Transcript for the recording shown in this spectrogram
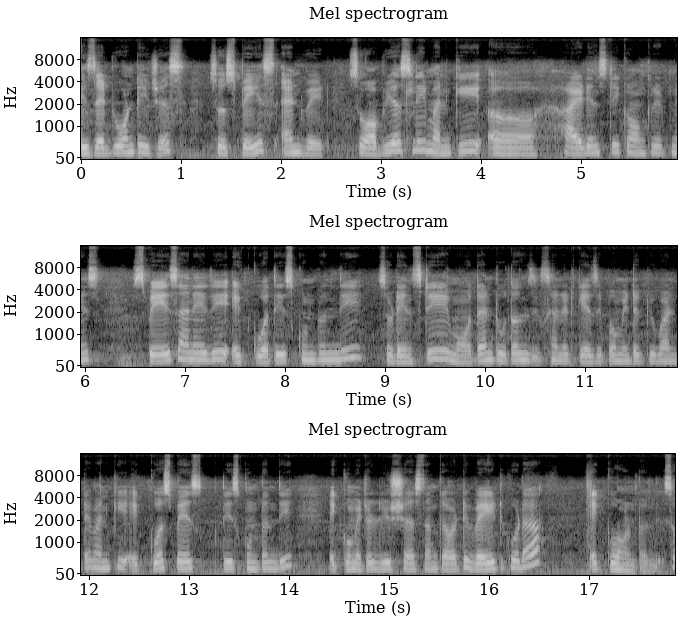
disadvantages so space and weight so obviously మనకి high density concrete means space అనేది ఎక్కువ తీసుకుంటుంది so density more than two thousand six hundred kg per metre cube అంటే మనకి ఎక్కువ స్పేస్ తీసుకుంటుంది ఎక్కువ మెటీరియల్ యూస్ చేస్తాం కాబట్టి వెయిట్ కూడా ఎక్కువ ఉంటుంది. So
